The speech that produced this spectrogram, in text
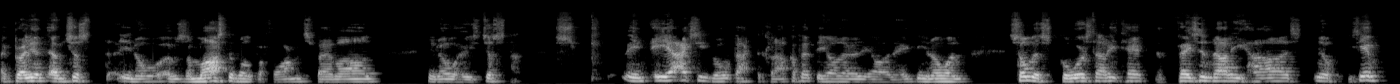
like brilliant. It was just, you know, it was a masterful performance by a man, you know, who's just. He, he actually wrote back the clock a bit the other the other night, you know, and some of the scores that he takes, the vision that he has, you know, he's able,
